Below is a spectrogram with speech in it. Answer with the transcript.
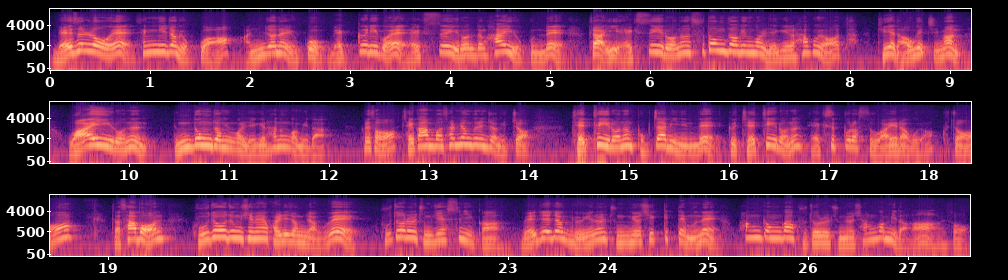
메슬로우의 생리적 욕구와 안전의 욕구, 맥그리거의 X 이론 등 하위 욕구인데 자, 이 X 이론은 수동적인 걸 얘기를 하고요. 다, 뒤에 나오겠지만 Y 이론은 능동적인 걸 얘기를 하는 겁니다. 그래서 제가 한번 설명드린 적 있죠. Z 이론은 복잡인인데 그 Z 이론은 X 플러스 Y라고요. 그죠? 자, 4번 구조 중심의 관리 전략. 왜? 구조를 중시했으니까 외제적 요인을 중요시했기 때문에 환경과 구조를 중요시한 겁니다. 그래서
